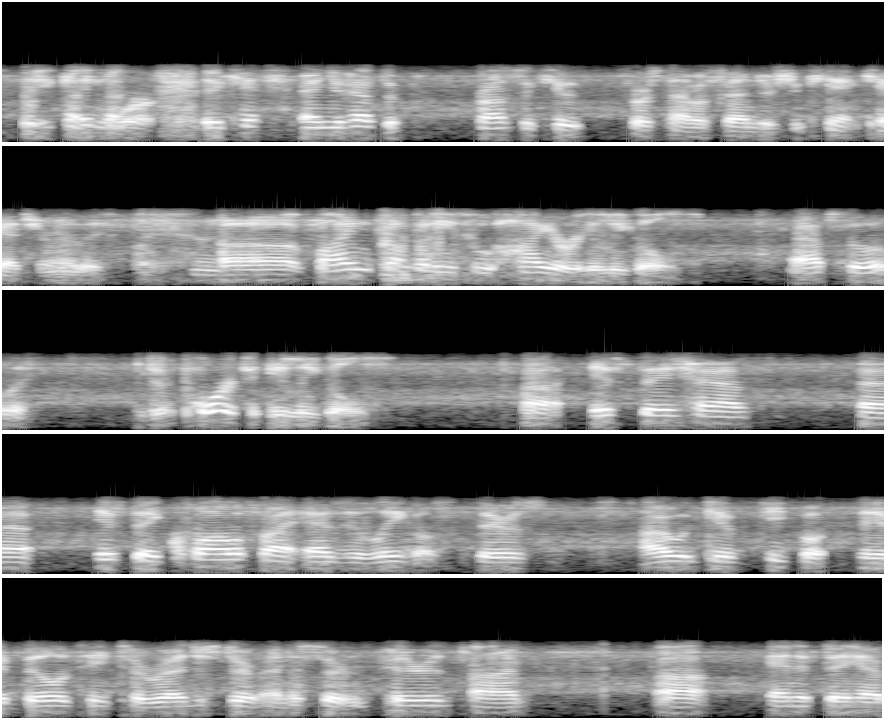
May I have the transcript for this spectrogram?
it can work. it can, and you have to prosecute first-time offenders. You can't catch and release. uh, find companies who hire illegals. Absolutely. Deport illegals. Uh, if they have, uh, if they qualify as illegals, there's, I would give people the ability to register in a certain period of time, uh, and if they have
